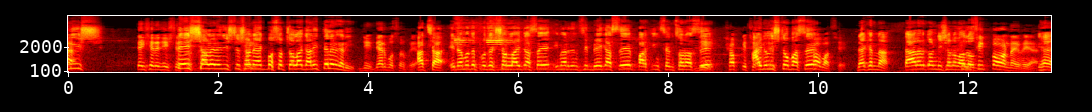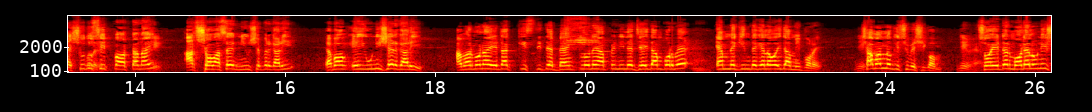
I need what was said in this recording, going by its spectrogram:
উনিশ তেইশ রেজিস্ট্রেশন এক বছর চলা গাড়ি তেলের গাড়ি? জি দেড় বছর আচ্ছা এটার মধ্যে প্রজেকশন লাইট আছে ইমার্জেন্সি ব্রেক আছে পার্কিং সেন্সর আছে সবকিছু আইডল স্টপ আছে। সব আছে। দেখেন না টায়ারের কন্ডিশনও ভালো। সিট পাওয়ার নাই ভাইয়া। হ্যাঁ শুধু সিট পাওয়ারটা নাই। আর সব আছে নিউ শেপের গাড়ি এবং এই উনিশের গাড়ি। আমার মনে হয় এটা কিস্তিতে ব্যাংক লোনে আপনি নিলে যেই দাম পড়বে এমনি কিনতে গেলে ওই দামই পড়ে। সামান্য কিছু বেশি কম। সো এটার মডেল উনিশ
